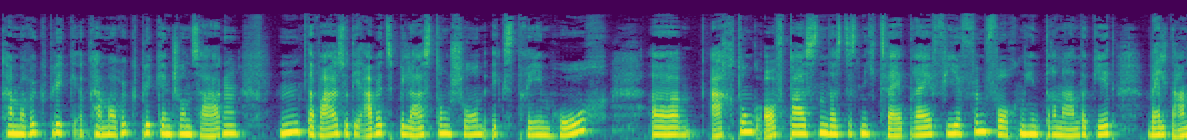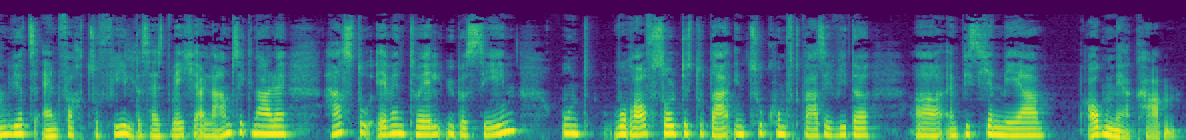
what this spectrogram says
kann man, rückblick, kann man rückblickend schon sagen, hm, da war also die Arbeitsbelastung schon extrem hoch. Äh, Achtung, aufpassen, dass das nicht zwei, drei, vier, fünf Wochen hintereinander geht, weil dann wird's einfach zu viel. Das heißt, welche Alarmsignale hast du eventuell übersehen und worauf solltest du da in Zukunft quasi wieder äh, ein bisschen mehr Augenmerk haben?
